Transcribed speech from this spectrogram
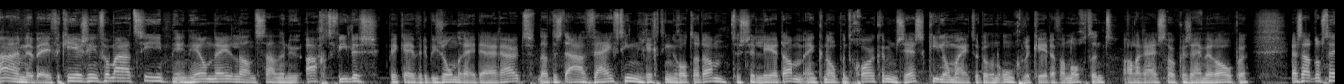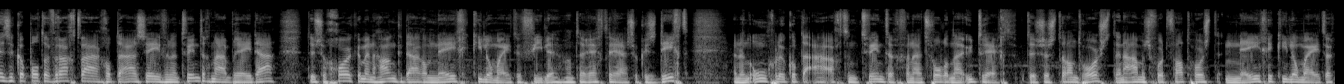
ANWB Verkeersinformatie. In heel Nederland staan er nu acht files. Ik pik even de bijzonderheden eruit. Dat is de A15 richting Rotterdam. Tussen Leerdam en knooppunt Gorkum. 6 kilometer door een ongeluk eerder vanochtend. Alle rijstroken zijn weer open. Er staat nog steeds een kapotte vrachtwagen op de A27 naar Breda. Tussen Gorkum en Hank daarom 9 kilometer file. Want de rechterrijstrook is dicht. En een ongeluk op de A28 vanuit Zwolle naar Utrecht. Tussen Strandhorst en Amersfoort-Vathorst 9 kilometer.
